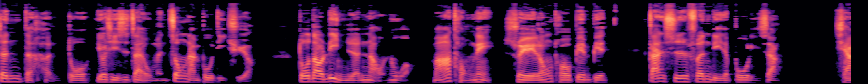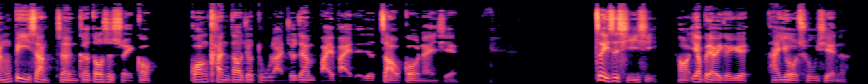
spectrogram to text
真的很多，尤其是在我们中南部地区哦，多到令人恼怒哦。马桶内、水龙头边边、干湿分离的玻璃上、墙壁上，整个都是水垢，光看到就堵烂，就这样白白的就照垢那一些。这一次洗一洗哦，要不了一个月，它又出现了。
